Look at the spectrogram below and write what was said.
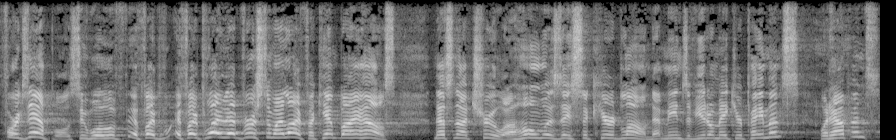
For example, say, well, if, if, I, if I apply that verse to my life, I can't buy a house. That's not true. A home is a secured loan. That means if you don't make your payments, what happens?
